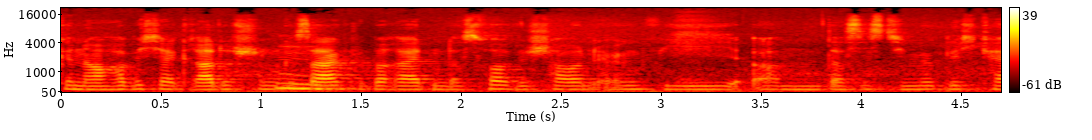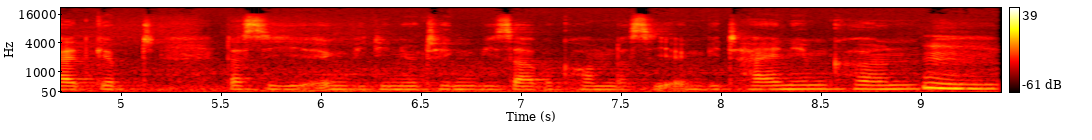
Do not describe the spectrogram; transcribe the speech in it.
genau, habe ich ja gerade schon mhm. gesagt, wir bereiten das vor. Wir schauen irgendwie, ähm, dass es die Möglichkeit gibt, dass sie irgendwie die nötigen Visa bekommen, dass sie irgendwie teilnehmen können. Mhm.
